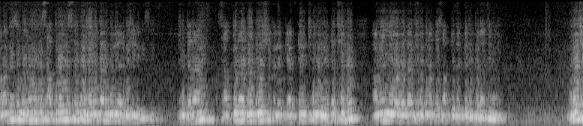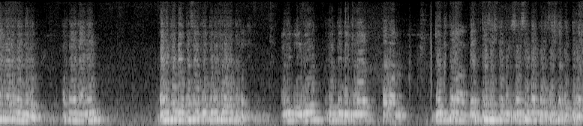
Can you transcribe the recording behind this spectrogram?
আমার কাছে মনে হচ্ছে ছাত্রদের সাথে জনতার গুলি আর বেশি লেগেছে। সুতরাং ছাত্ররা যদিও সেখানে ক্যাপ্টেন ছিল, নেতা ছিল, আমি এই অবদান শুধুমাত্র ছাত্রদেরকে দিতে রাজি প্রিয় সাংবাদিক বন্ধুগণ, আপনারা জানেন, অনেকে বলতেছে প্রতি বিপ্লব হতে পারে। আমি বলব, প্রতি বিপ্লব হওয়ার যদি তারা ব্যর্থ চেষ্টা এবং সুইসাইডাল করে চেষ্টা করতে পারে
